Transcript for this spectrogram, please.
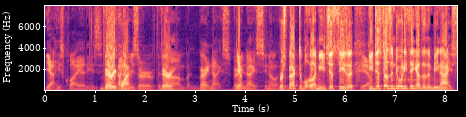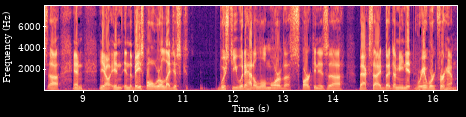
yeah, he's quiet. He's very quiet, reserved, very, um, but very nice. Very nice. You know, respectable. I mean, he just he's a yeah. he just doesn't do anything other than be nice. Uh, and you know, in in the baseball world, I just wished he would have had a little more of a spark in his uh, backside. But I mean, it yeah. it worked for him.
